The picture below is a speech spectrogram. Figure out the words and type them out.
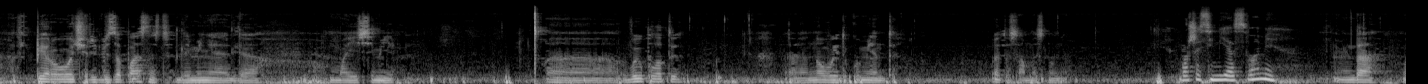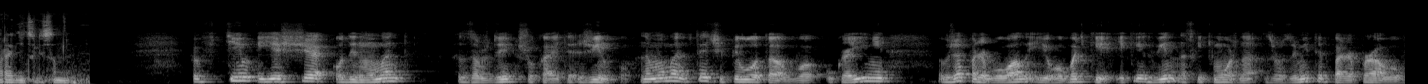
В первую очередь безопасность для меня и для моей семьи. Э, Выплаты, э, новые документы. Это самое основное. Ваша семья с вами? М, Да, родители со мной. Втім, є ще один момент. Завжди шукайте жінку. На момент втечі пілота в Україні вже перебували його батьки, яких він, наскільки можна зрозуміти, переправив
